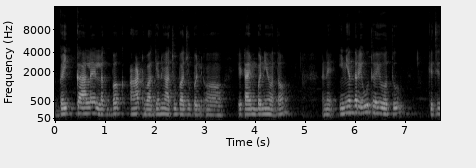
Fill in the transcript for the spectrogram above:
ગઈકાલે લગભગ આઠ વાગ્યાની આજુબાજુ એ ટાઈમ બન્યો હતો. અને એની અંદર એવું થયું હતું કે જે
